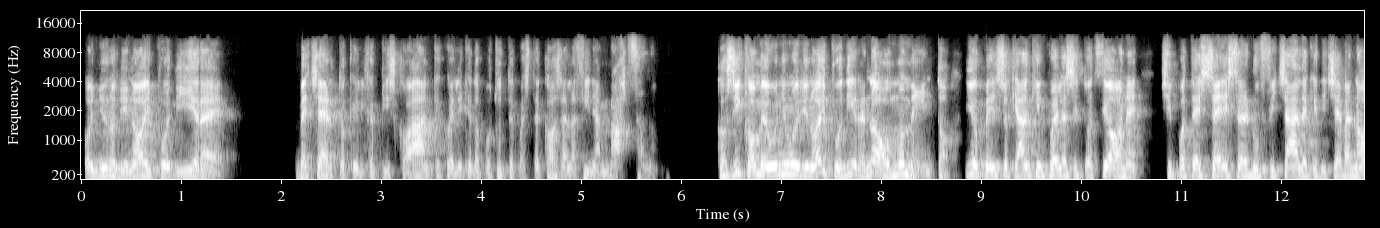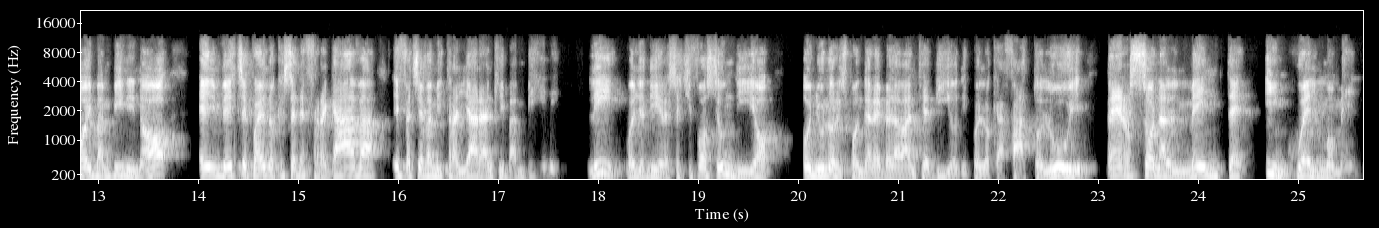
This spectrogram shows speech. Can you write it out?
ognuno di noi può dire, beh certo che li capisco anche quelli che dopo tutte queste cose alla fine ammazzano, Così come ognuno di noi può dire no, un momento, io penso che anche in quella situazione ci potesse essere l'ufficiale che diceva no, i bambini no, e invece quello che se ne fregava e faceva mitragliare anche i bambini. Lì, voglio dire, se ci fosse un Dio, ognuno risponderebbe davanti a Dio di quello che ha fatto lui personalmente in quel momento.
